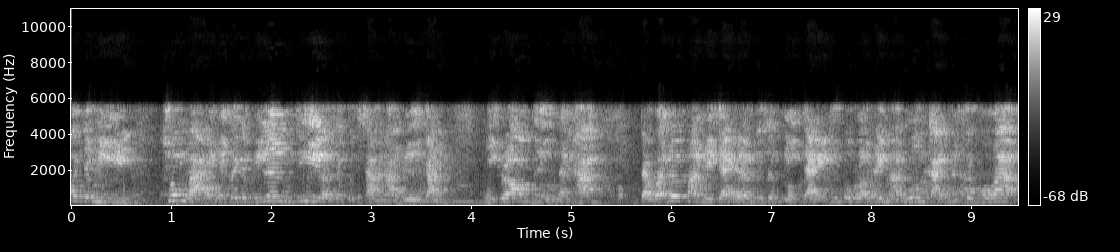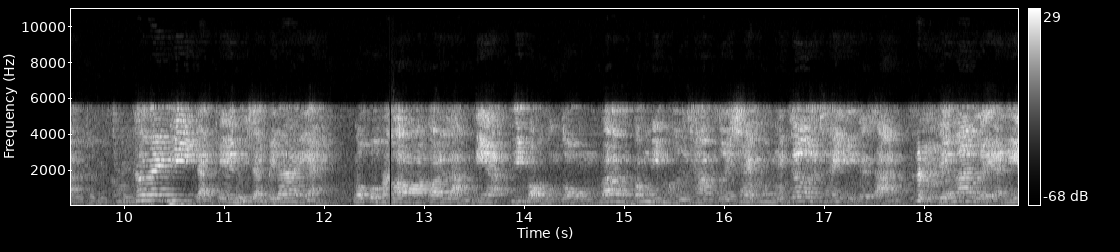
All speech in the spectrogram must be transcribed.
ก็จะมีช่วงบ่ายเนี่ยก็จะมีเรื่องที่เราจะปรึกษาหารือกันอีกรอบหนึ่งนะคะ แต่ว่าด้วยความดีใจแล้วรู้สึกดีใจที่พวกเราได้มาร่วมกันนะคะเพราะว่าถ้าให้พี่จัดเองพี่จัดไม่ได้ไง งบประมาณพอตอนหลังเนี่ย พี่บอกตรงๆ ว่ามันต้องมีมือทำโดยใช้คอมพิวเตอร์ใช้เอกสาร เยอะมากเลย อันนี้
